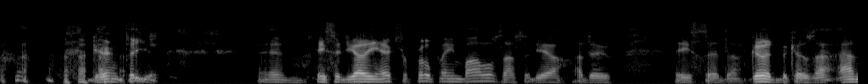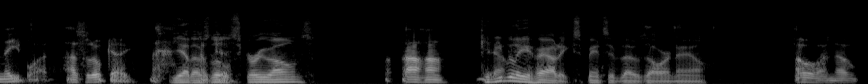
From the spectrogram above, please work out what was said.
Guarantee you. And he said, "You got any extra propane bottles?" I said, "Yeah, I do." He said, uh, "Good, because I, I need one." I said, "Okay." Yeah, those Okay. little screw ons. Uh huh. Can Yeah. you believe how expensive those are now? Oh, I know.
